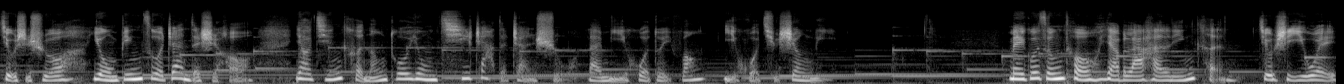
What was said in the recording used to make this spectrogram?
就是说，用兵作战的时候，要尽可能多用欺诈的战术来迷惑对方，以获取胜利。美国总统亚伯拉罕·林肯。就是一位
